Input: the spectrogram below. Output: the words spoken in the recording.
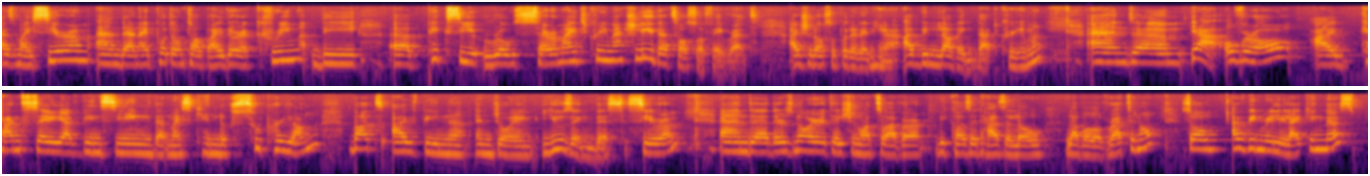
as my serum and then I put on top either a cream, the uh, Pixi Rose Ceramide cream actually, that's also a favorite. I should also put it in here. I've been loving that cream. And um, yeah, overall, I can't say I've been seeing that my skin looks super young, but I've been enjoying using this serum. And uh, there's no irritation whatsoever because it has a low level of retinol. So I've been really liking this.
